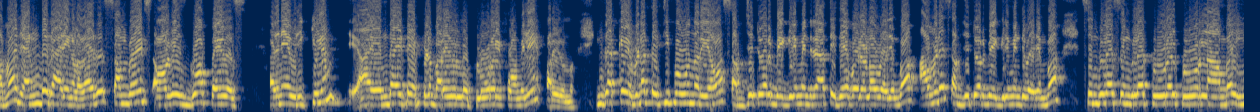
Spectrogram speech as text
അപ്പൊ രണ്ട് കാര്യങ്ങൾ. അതായത് സം ഓൾവേസ് ഗോ പേഴ്സ് അതിനെ ഒരിക്കലും എന്തായിട്ട് എപ്പോഴും പറയുള്ളൂ പ്ലൂറൽ ഫോമിലേ പറയുള്ളൂ. ഇതൊക്കെ എവിടെ തെറ്റിപ്പോകുന്നറിയോ സബ്ജക്ട് വർബ് എഗ്രിമെന്റിനകത്ത് ഇതേപോലെയുള്ള വരുമ്പോ അവിടെ സബ്ജക്ട് വർബ് എഗ്രിമെന്റ് വരുമ്പോ സിംഗുലർ സിംഗുലർ പ്ലൂറൽ പ്ലൂറൽ ആകുമ്പോ ഈ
